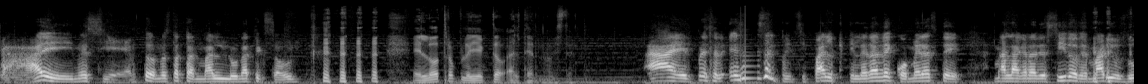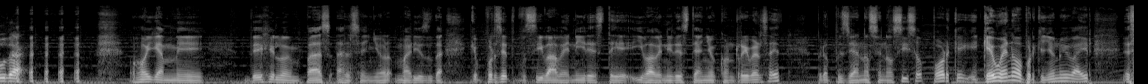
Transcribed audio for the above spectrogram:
Ay, no es cierto, no está tan mal Lunatic Soul. el otro proyecto alterno, ¿viste? Ah, pues, ese es el principal, que le da de comer a este malagradecido de Marius Duda. Óigame, déjelo en paz al señor Marius Duda, que por cierto pues iba a venir este iba a venir este año con Riverside, pero pues ya no se nos hizo porque y qué bueno, porque yo no iba a ir.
